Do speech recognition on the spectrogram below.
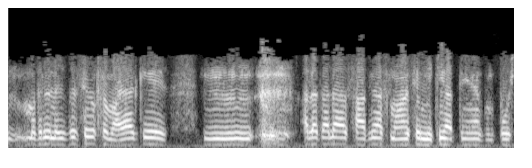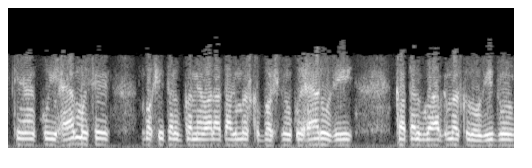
مطلب نبی سے فرمایا کہ اللہ تعالیٰ ساتویں آسمان سے نیچے آتے ہیں پوچھتے ہیں کوئی ہے مجھ سے بخشی طلب کرنے والا تاکہ میں اس کو بخش دوں کوئی ہے روزی کا طلبگار کہ میں اس کو روزی دوں؟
